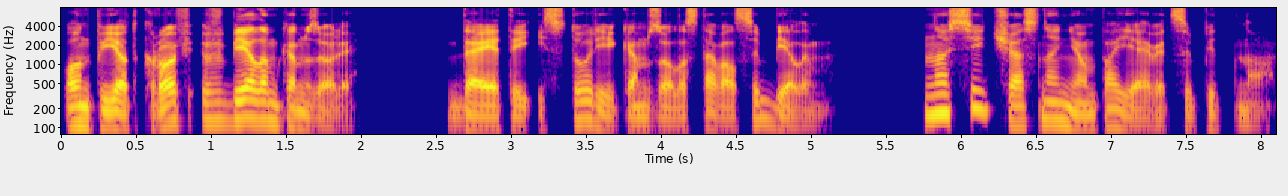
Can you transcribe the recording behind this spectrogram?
он пьет кровь в белом камзоле. До этой истории камзол оставался белым. Но сейчас на нем появится пятно.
